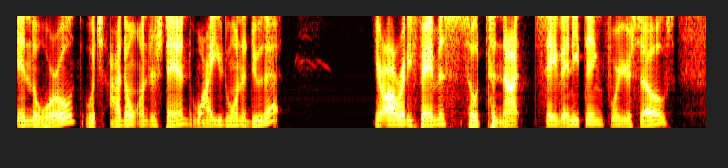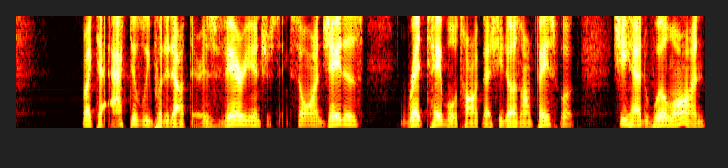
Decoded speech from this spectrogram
in the world, which I don't understand why you'd want to do that. You're already famous, so to not save anything for yourselves, like to actively put it out there is very interesting. So on Jada's Red Table Talk that she does on Facebook, she had Will on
